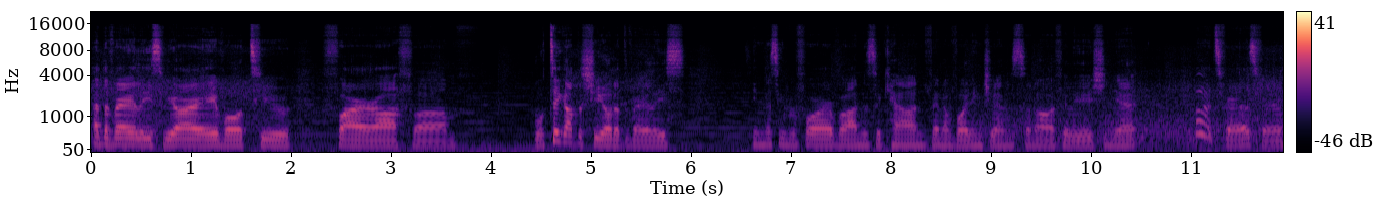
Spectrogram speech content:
at the very least, we are able to fire off, um, we'll take out the shield at the very least. Seen missing before, but on this account, been avoiding gyms, so no affiliation yet. Oh, that's fair, that's fair.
